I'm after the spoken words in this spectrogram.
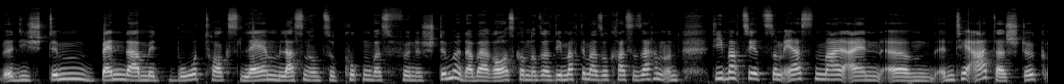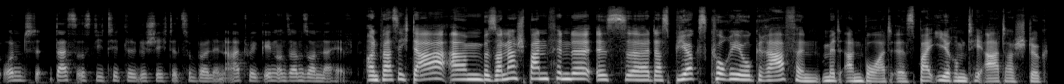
die Stimmbänder mit Botox lähmen lassen, um zu gucken, was für eine Stimme dabei rauskommt. Und so. Die macht immer so krasse Sachen und die macht sie jetzt zum ersten Mal ein, ähm, ein Theaterstück und das ist die Titelgeschichte zu Berlin Art Week in unserem Sonderheft. Und was ich da ähm, besonders spannend finde, ist, äh, dass Björks Choreografin mit an Bord ist bei ihrem Theaterstück.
